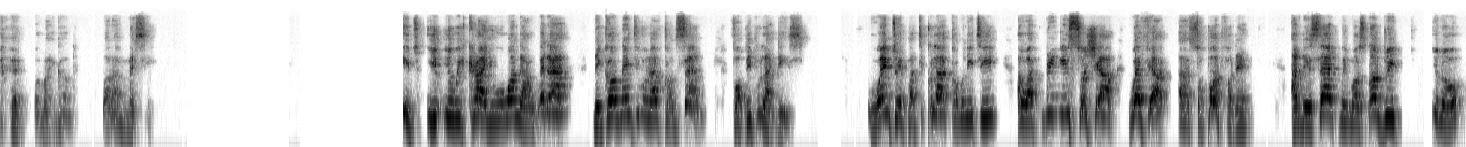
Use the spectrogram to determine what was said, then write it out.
oh my God, Lord have mercy. It, you, you will cry, you will wonder whether the government even have concern for people like this. Went to a particular community and were bringing social welfare uh, support for them. And they said, we must not do it, you know,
